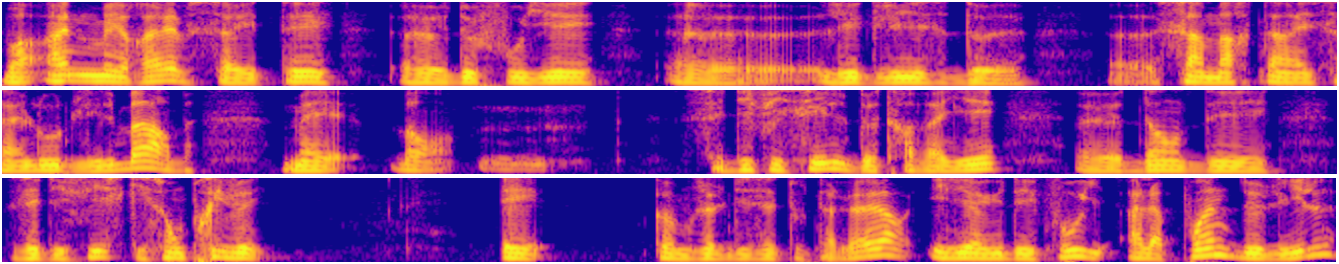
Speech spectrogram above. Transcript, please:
Bon, Un de mes rêves, ça a été euh, de fouiller l'église de Saint-Martin et Saint-Loup de l'île Barbe, mais bon, c'est difficile de travailler dans des édifices qui sont privés. Et comme je le disais tout à l'heure, il y a eu des fouilles à la pointe de l'île,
